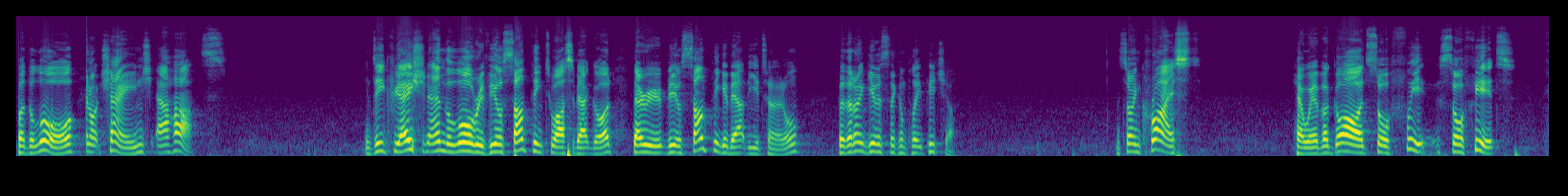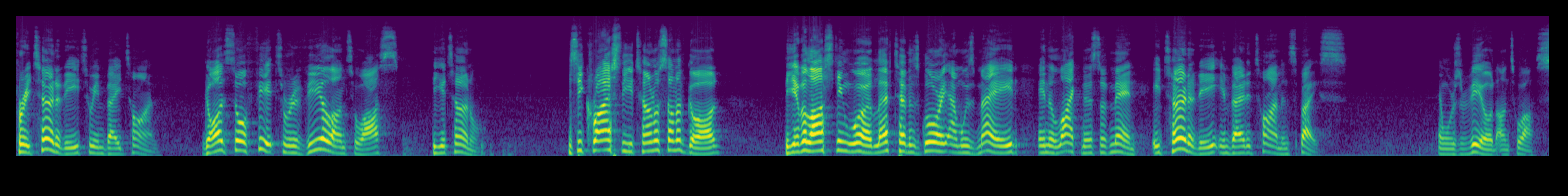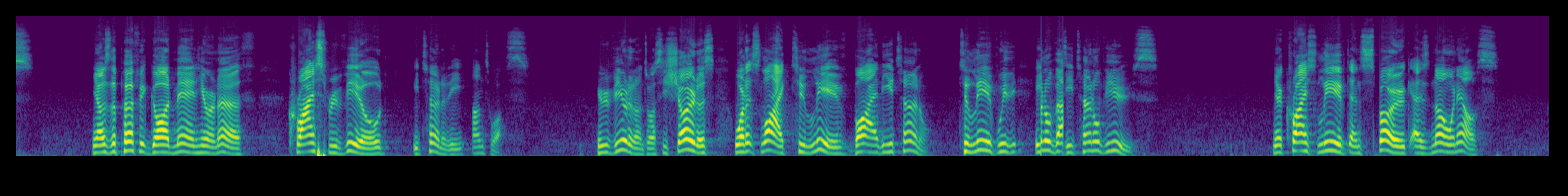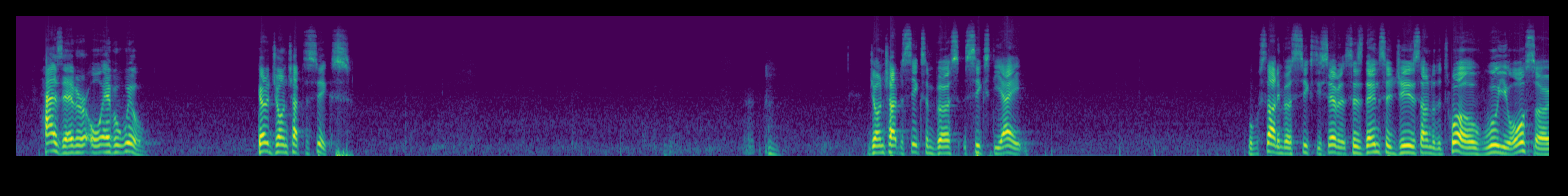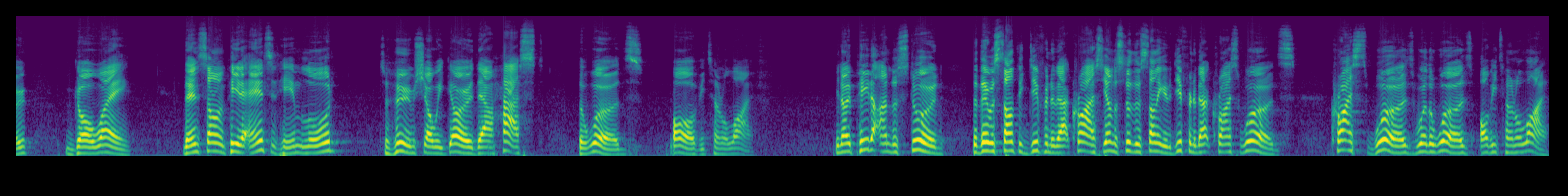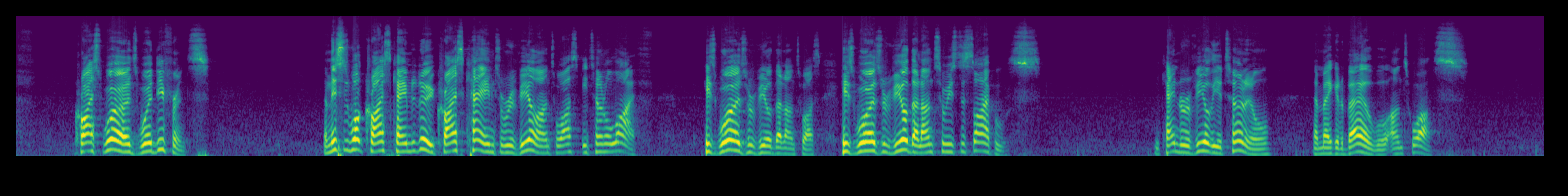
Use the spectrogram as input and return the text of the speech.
But the law cannot change our hearts. Indeed, creation and the law reveal something to us about God. They reveal something about the eternal, but they don't give us the complete picture. And so in Christ, however, God saw fit, saw fit for eternity to invade time. God saw fit to reveal unto us the eternal. You see, Christ, the eternal Son of God, the everlasting Word, left heaven's glory and was made in the likeness of men. Eternity invaded time and space and was revealed unto us. You know, as the perfect God man here on earth, Christ revealed eternity unto us. He revealed it unto us. He showed us what it's like to live by the eternal, to live with eternal, eternal views. You know, Christ lived and spoke as no one else has ever or ever will. Go to John chapter 6. John chapter 6 and verse 68. We'll start in verse 67. It says, Then said Jesus unto the twelve, Will you also go away? Then Simon Peter answered him, Lord, to whom shall we go? Thou hast the words of eternal life. You know, Peter understood that there was something different about Christ. He understood there was something different about Christ's words. Christ's words were the words of eternal life. Christ's words were different. And this is what Christ came to do. Christ came to reveal unto us eternal life. His words revealed that unto us. His words revealed that unto his disciples. He came to reveal the eternal and make it available unto us.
